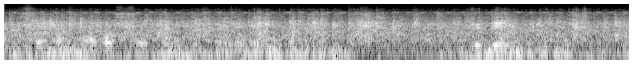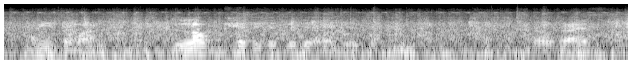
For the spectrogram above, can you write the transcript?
একশো টাকা অবশ্যই তোমার পিছনে লেগে যদি আমি তোমার লক্ষ্যের দিকে যদি এগিয়ে guys,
